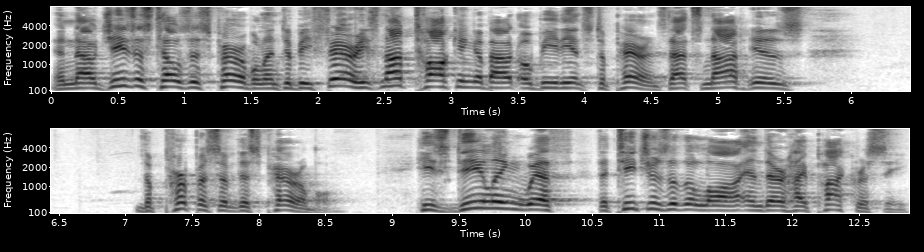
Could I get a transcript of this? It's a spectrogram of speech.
And now Jesus tells this parable, and to be fair, he's not talking about obedience to parents. That's not his, the purpose of this parable. He's dealing with the teachers of the law and their hypocrisy.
